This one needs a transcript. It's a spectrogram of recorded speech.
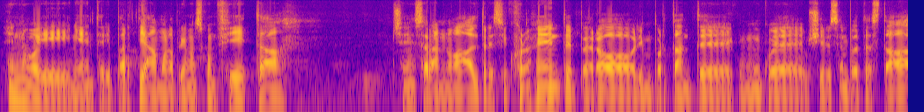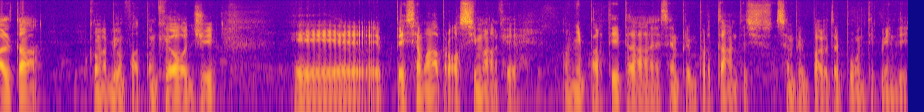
e noi niente, ripartiamo la prima sconfitta, ce ne saranno altre sicuramente, però l'importante è comunque uscire sempre a testa alta, come abbiamo fatto anche oggi, e pensiamo alla prossima che ogni partita è sempre importante, ci sono sempre in palio tre punti, quindi...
